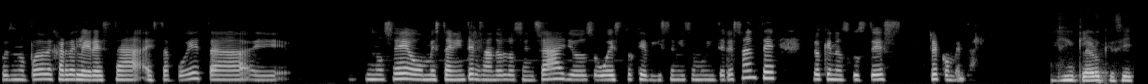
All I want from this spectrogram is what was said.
pues no puedo dejar de leer a esta, esta poeta, eh, no sé, o me están interesando los ensayos, o esto que vi se me hizo muy interesante, lo que nos guste es recomendar. Claro que sí.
